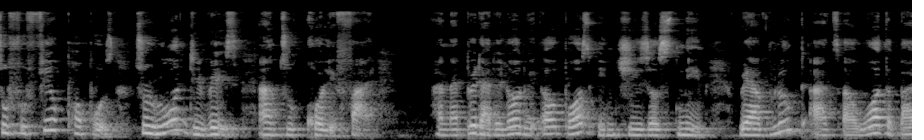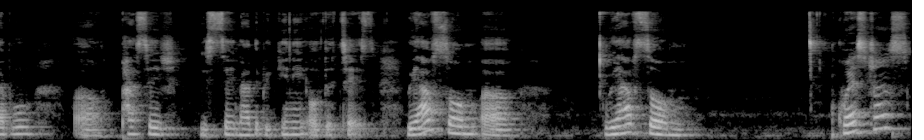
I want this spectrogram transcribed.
to fulfill purpose, to run the race, and to qualify. And I pray that the Lord will help us in Jesus' name. We have looked at uh, what the Bible uh, passage is saying at the beginning of the text. We have some uh, we have some questions.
